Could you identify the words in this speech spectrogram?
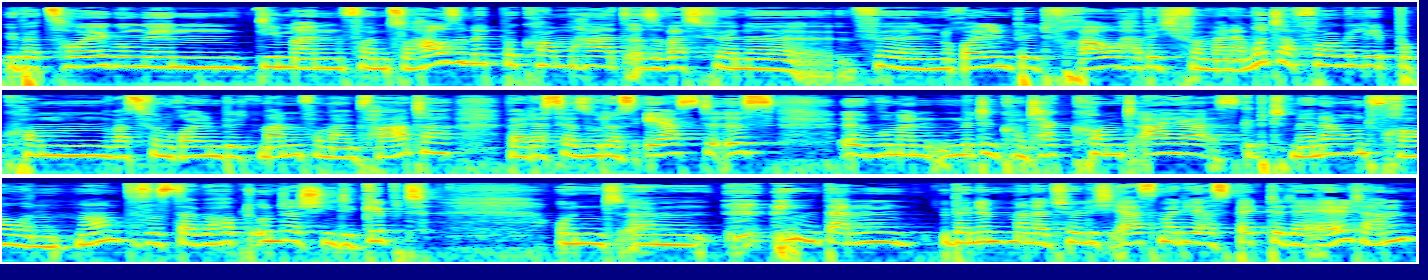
Überzeugungen, die man von zu Hause mitbekommen hat. Also was für, eine, für ein Rollenbild Frau habe ich von meiner Mutter vorgelebt bekommen, was für ein Rollenbild Mann von meinem Vater, weil das ja so das Erste ist, äh, wo man mit in Kontakt kommt, ah ja, es gibt Männer und Frauen, ne? dass es da überhaupt Unterschiede gibt. Und ähm, dann übernimmt man natürlich erstmal die Aspekte der Eltern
